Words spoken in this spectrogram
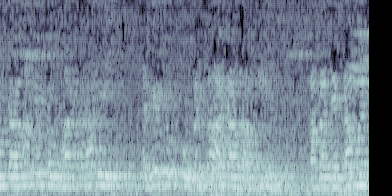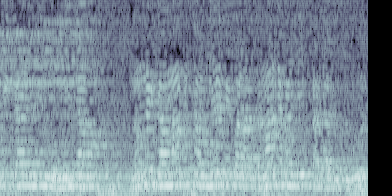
विचारा में संधार करा में अजय सुख को घंटा आटा बाकी है। बाबा जयतामल जी कहने लगे नूमे जाना नूमे जाना भी चाहिए कि बड़ा समान बने सादा दुख दूर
